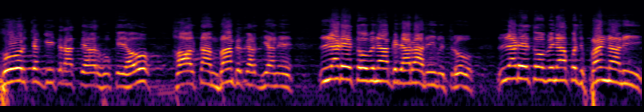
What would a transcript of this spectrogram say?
ਹੋਰ ਚੰਗੀ ਤਰ੍ਹਾਂ ਤਿਆਰ ਹੋ ਕੇ ਆਓ। ਹਾਲਤਾਂ ਮੰਗ ਕਰਦੀਆਂ ਨੇ। ਲੜੇ ਤੋਂ ਬਿਨਾ ਗੁਜ਼ਾਰਾ ਨਹੀਂ ਮਿੱਤਰੋ। ਲੜੇ ਤੋਂ ਬਿਨਾ ਕੁਝ ਬਣਨਾ ਨਹੀਂ।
